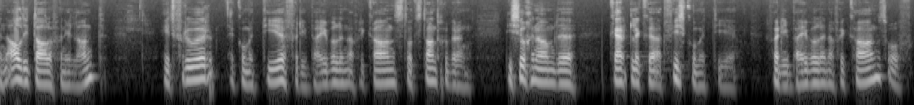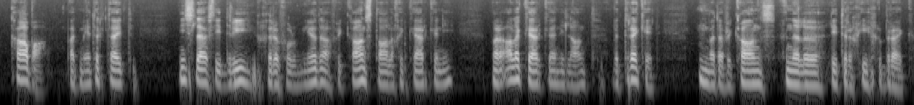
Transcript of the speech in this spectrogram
in al die tale van die land het vroeër 'n komitee vir die Bybel in Afrikaans tot stand gebring, die sogenaamde kerklike advieskomitee vir die Bybel in Afrikaans of KABA wat mettertyd nie slegs die drie gereformeerde Afrikaanstalige kerke nie, maar alle kerke in die land betrek het wat Afrikaans in hulle liturgie gebruik.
